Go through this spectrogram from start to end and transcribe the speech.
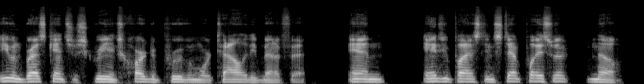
even breast cancer screening is hard to prove a mortality benefit. And angioplasty and stent placement, no,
